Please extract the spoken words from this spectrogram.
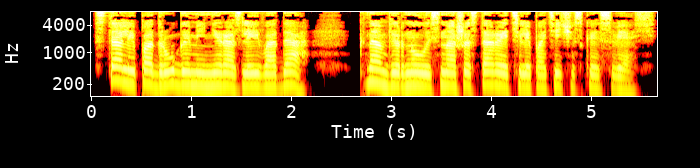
Стали подругами не разлей вода, к нам вернулась наша старая телепатическая связь.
